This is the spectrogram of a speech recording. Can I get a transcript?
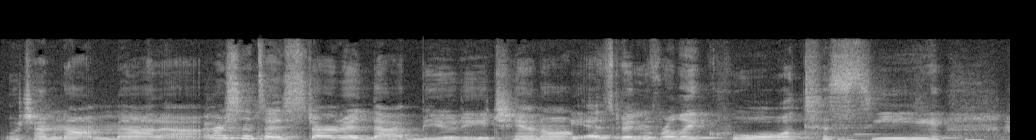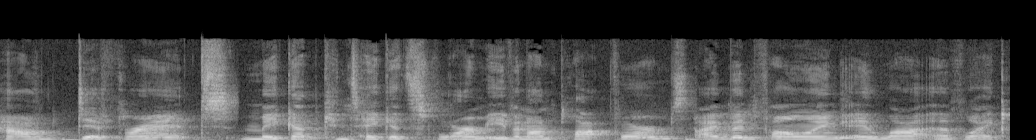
which I'm not mad at. Ever since I started that beauty channel, it's been really cool to see how different makeup can take its form, even on platforms. I've been following a lot of like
